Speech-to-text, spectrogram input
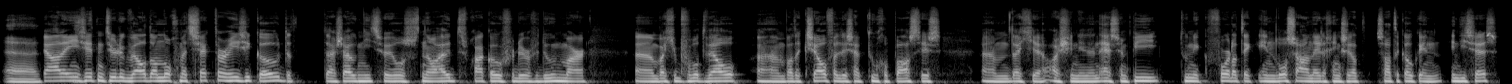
Eh, Ja, alleen je zit natuurlijk wel dan nog met sectorrisico. Dat, daar zou ik niet zo heel snel uitspraak over durven doen. Maar eh, wat je bijvoorbeeld wel, eh, wat ik zelf wel eens heb toegepast, is ehm, dat je als je in een SP, toen ik voordat ik in losse aandelen ging, zat, zat ik ook in indices.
